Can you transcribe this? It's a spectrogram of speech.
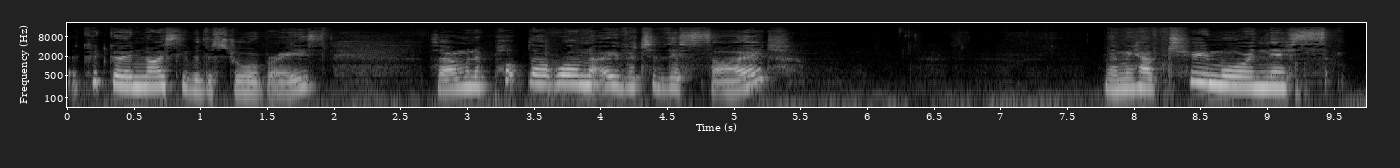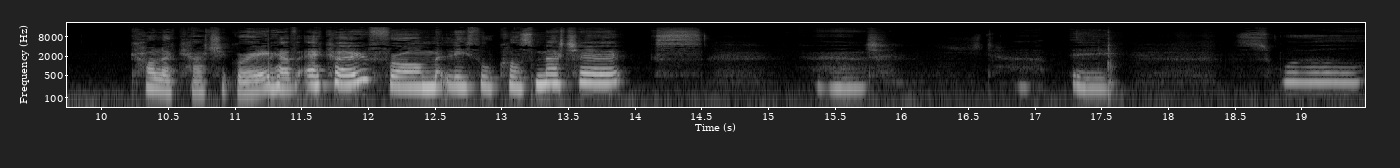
It could go nicely with the strawberries. So I'm going to pop that one over to this side. Then we have two more in this colour category. We have Echo from Lethal Cosmetics. And just have a swirl.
